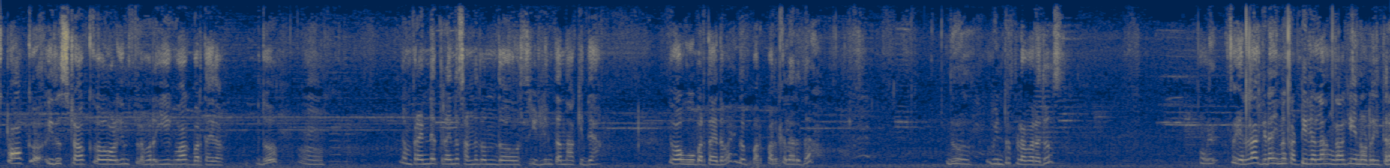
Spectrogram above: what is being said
ಸ್ಟಾಕ್ ಇದು ಸ್ಟಾಕ್ ಒಳಗಿನ ಫ್ಲವರ್ ಈಗವಾಗ ಬರ್ತಾ ಇದ್ದಾವೆ ಇದು ನಮ್ಮ ಫ್ರೆಂಡ್ ಹತ್ರದಿಂದ ಸಣ್ಣದೊಂದು ಸೀಡ್ಲಿಂಗ್ ತಂದು ಹಾಕಿದ್ದೆ. ಇವಾಗ ಹೂ ಬರ್ತಾ ಇದ್ದಾವೆ ಇದು ಪರ್ಪಲ್ ಕಲರ್ ಇದೆ. ಇದು ವಿಂಟರ್ ಫ್ಲವರ್ ಅದು. ಸೊ ಎಲ್ಲ ಗಿಡ ಇನ್ನೂ ಕಟ್ಟಿಲ್ಲಲ್ಲ. ಹಾಗಾಗಿ ನೋಡ್ರಿ ಈ ಥರ.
